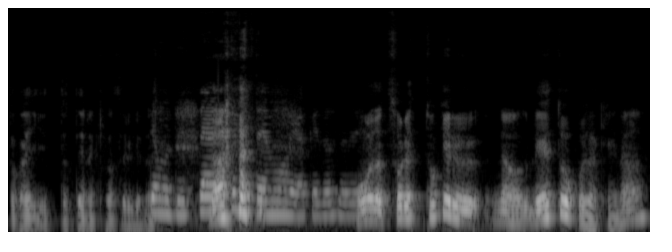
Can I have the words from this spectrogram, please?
とか言っとったような気もするけど。でも絶対溶けてもうやけどする。おだってそれ溶けるな冷凍庫だけな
